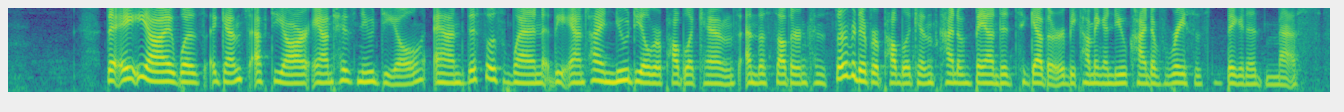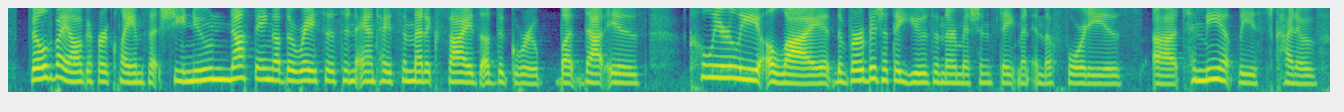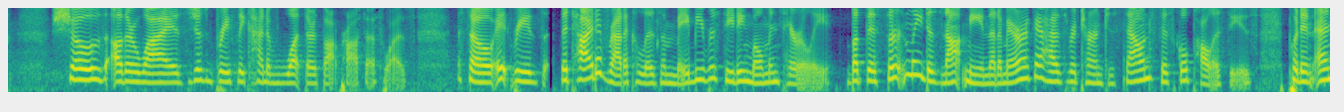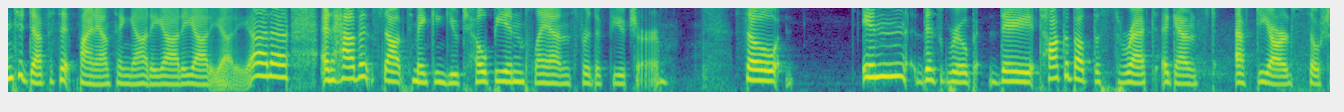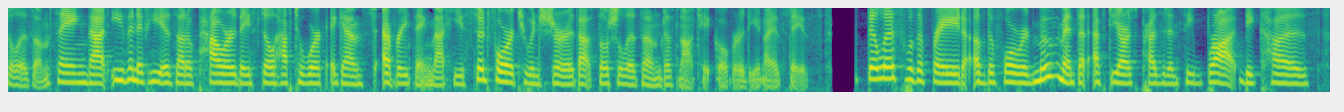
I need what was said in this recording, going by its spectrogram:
The AEI was against FDR and his New Deal, and this was when the anti New Deal Republicans and the Southern conservative Republicans kind of banded together, becoming a new kind of racist, bigoted mess. Phil's biographer claims that she knew nothing of the racist and anti Semitic sides of the group, but that is clearly a lie. The verbiage that they use in their mission statement in the 40s, uh, to me at least, kind of shows otherwise, just briefly, kind of what their thought process was. So it reads The tide of radicalism may be receding momentarily, but this certainly does not mean that America has returned to sound fiscal policies, put an end to deficit financing, yada, yada, yada, yada, yada, and haven't stopped making utopian plans for the future. So in this group, they talk about the threat against FDR's socialism, saying that even if he is out of power, they still have to work against everything that he stood for to ensure that socialism does not take over the United States. Phyllis was afraid of the forward movement that FDR's presidency brought because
